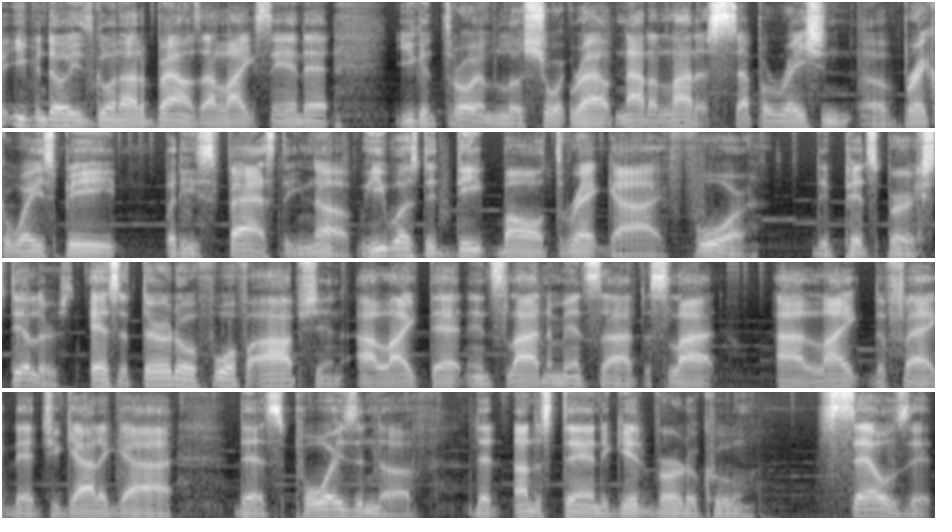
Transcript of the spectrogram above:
even though he's going out of bounds. I like seeing that. You can throw him a little short route, not a lot of separation of breakaway speed. but he's fast enough. He was the deep ball threat guy for the Pittsburgh Steelers. As a third or fourth option, I like that and sliding him inside the slot. I like the fact that you got a guy that's poised enough, that understand to get vertical, sells it,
